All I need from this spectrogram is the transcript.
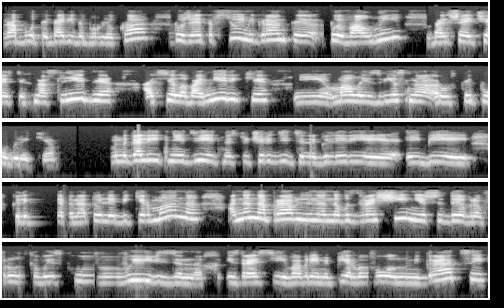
работы Давида Бурлюка. Тоже это все иммигранты той волны, большая часть их наследия осела в Америке и малоизвестна русской публике. Многолетняя деятельность учредителя галереи ABA, коллектива Анатолия Бекермана, она направлена на возвращение шедевров русского искусства, вывезенных из России во время первых волн миграции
